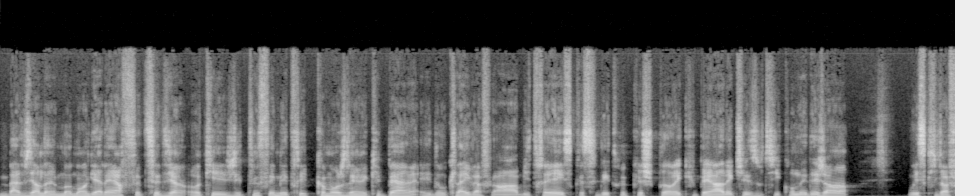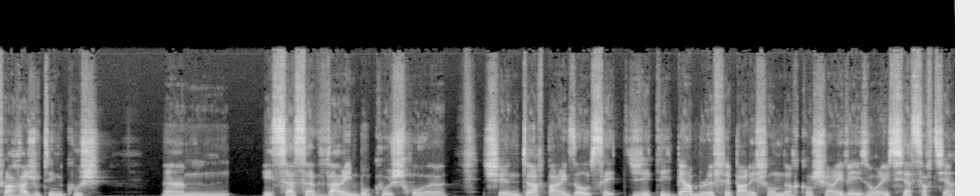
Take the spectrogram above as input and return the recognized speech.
bah, vient le moment galère, c'est de se dire, OK, j'ai tous ces métriques, comment je les récupère? Et donc là, il va falloir arbitrer. Est-ce que c'est des trucs que je peux récupérer avec les outils qu'on ait déjà? Ou est-ce qu'il va falloir rajouter une couche? Et ça, ça varie beaucoup, je trouve. Chez Hunter, par exemple, j'ai été hyper bluffé par les founders quand je suis arrivé. Ils ont réussi à sortir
